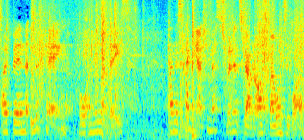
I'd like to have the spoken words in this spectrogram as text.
I've been looking for a new one of these. And this company actually messaged me on Instagram and asked if I wanted one.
